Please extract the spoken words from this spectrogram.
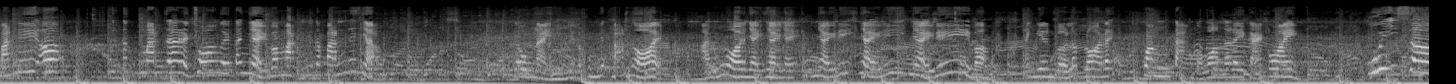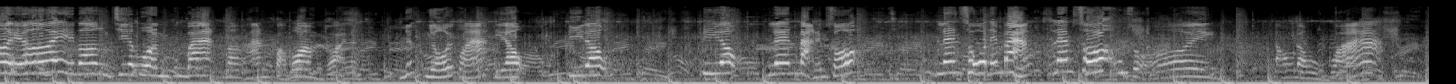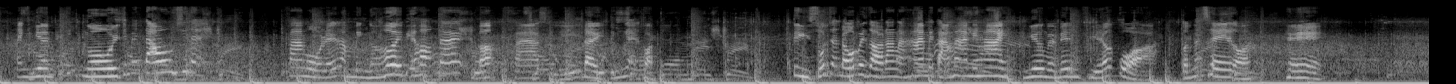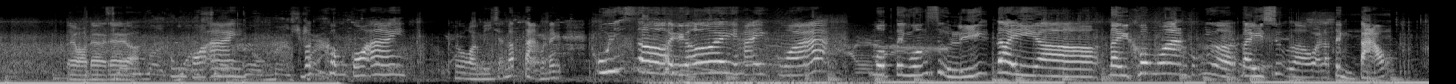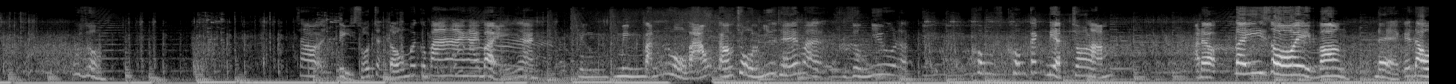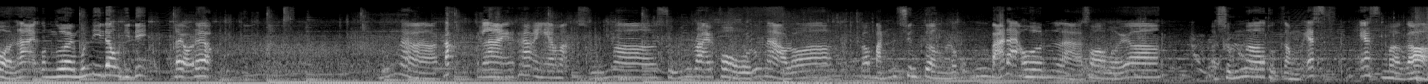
Bắn đi, ơ. Mặt ra để cho người ta nhảy vào mặt, người ta bắn đi nhỉ câu này, người ta không biết bắn rồi. À đúng rồi, nhảy nhảy nhảy nhảy đi nhảy đi nhảy đi. Vâng Anh yên vừa lấp lo đấy. Quăng tặng quả bom ra đây cái coi. Ui trời ơi vâng chia buồn cùng bạn. Vâng ăn quả bom, gọi là nhức nhối quá. Đâu đi đâu? Đi đâu? Lên bảng điểm số. Lên số đến bảng. Lên số. Rồi trời đau đầu quá. Thanh niên thích ngồi chứ mới đau chứ này. Pha ngồi đấy là mình hơi bị họng đấy. Vâng pha xử lý đầy tính nghệ thuật. Tỷ số trận đấu bây giờ đang là 28 22 như về bên phía của Tuấn C rồi. Hề đây rồi, đây đây rồi. Không có ai. Vẫn không có ai. Rồi, mình sẽ lắp tạm ở đây. Ui trời ơi, hay quá hướng xử lý. Đầy uh, đầy không ngoan cũng như là đầy sự uh, gọi là tỉnh táo. Ui giời sao lại tỷ số trận đấu mới có ba hai hai bảy này? Mình mình bắn hổ báo cáo trồn như thế mà dường như là không không cách à, rồi. Vâng. Để cái đầu ở lại còn người muốn đi đâu thì đi. Đây ở đây ạ. Đúng là đắp lai khác anh em ạ. Súng uh, súng rifle lúc nào nó nó bắn xuyên tường nó cũng bá đạo hơn là so với uh, súng uh, thuộc dòng S, SMG đó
